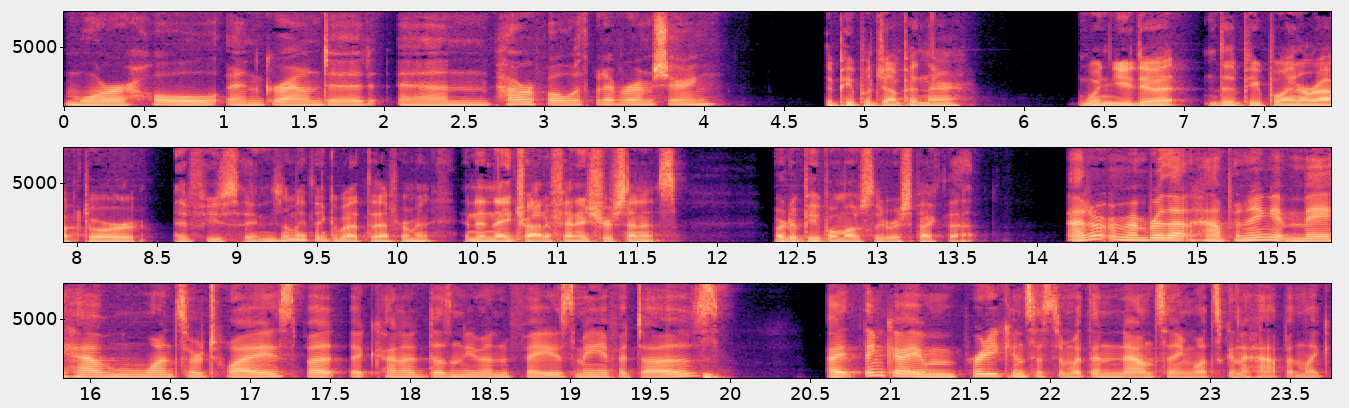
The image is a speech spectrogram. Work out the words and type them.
more whole and grounded and powerful with whatever I'm sharing. Do people jump in there when you do it? Do people interrupt, or if you say, "Let me think about that for a minute," and then they try to finish your sentence, or do people mostly respect that? I don't remember that happening. It may have once or twice, but it kind of doesn't even faze me if it does. I think I'm pretty consistent with announcing what's going to happen. Like,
